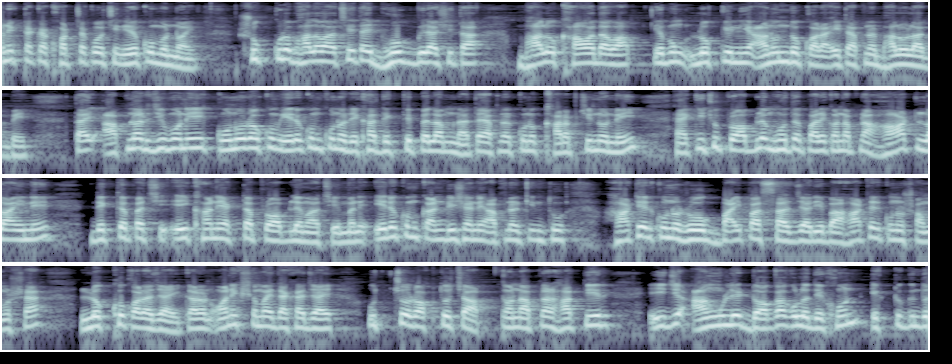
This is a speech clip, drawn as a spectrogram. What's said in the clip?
অনেক টাকা খরচা করেছেন, এরকমও নয়। শুক্র ভালো আছে, তাই ভোগ বিলাসিতা, ভালো খাওয়া দাওয়া এবং লোককে নিয়ে আনন্দ করা, এটা আপনার ভালো লাগবে। তাই আপনার জীবনে কোনো রকম, এরকম কোনো রেখা দেখতে পেলাম না, তাই আপনার কোনো খারাপ চিহ্ন নেই। হ্যাঁ কিছু প্রবলেম হতে পারে, কারণ আপনার হার্ট লাইনে দেখতে পাচ্ছি এইখানে একটা প্রবলেম আছে। মানে এরকম কন্ডিশনে আপনার কিন্তু হার্টের কোনো রোগ বাইপাস সার্জারি বা হার্টের কোনো সমস্যা লক্ষ্য করা যায়। কারণ অনেক সময় দেখা যায় উচ্চ রক্তচাপ, কারণ আপনার হাতের এই যে আঙুলের ডগাগুলো দেখুন, একটু কিন্তু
